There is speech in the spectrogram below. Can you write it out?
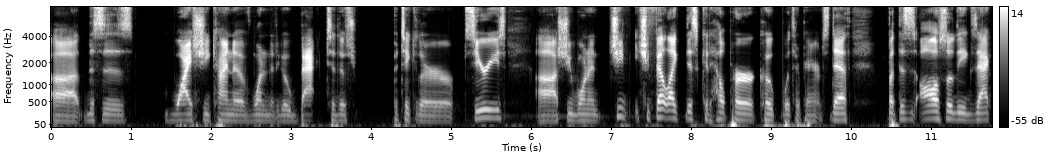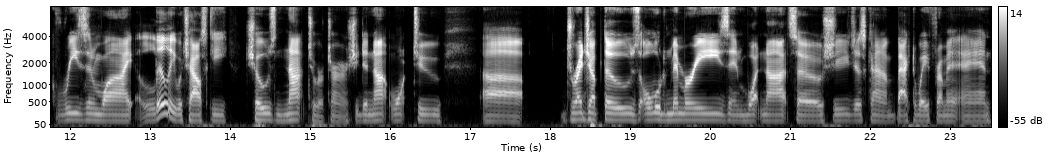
Uh, this is why she kind of wanted to go back to this particular series. Uh, she wanted she she felt like this could help her cope with her parents' death, but this is also the exact reason why Lily Wachowski chose not to return. She did not want to uh, dredge up those old memories and whatnot. So she just kind of backed away from it and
